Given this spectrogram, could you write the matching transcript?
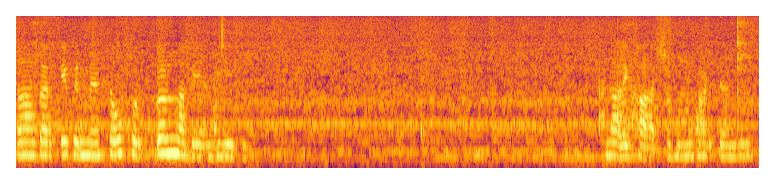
ਤਾਂ ਕਰਕੇ ਫਿਰ ਮੈਂ ਕਿਹਾ ਉਹ ਫੁਰਕਣ ਲੱਗ ਜਾਂਦੀ ਹੈ ਜੀ। ਨਾਲੇ ਖਾਰਸ਼ ਹੁਣ ਹਟ ਜਾਂਦੀ ਹੈ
